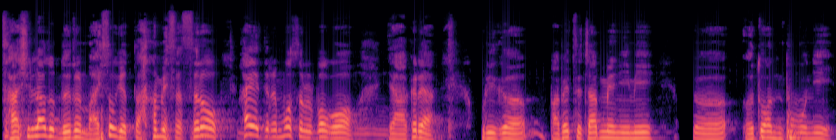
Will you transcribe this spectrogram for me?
사실 나도 너를 많이 속였다 하면서 서로 하얘드는 모습을 보고 음, 야 그래 우리 그 바베트 장면님이 그 어두운 부분이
